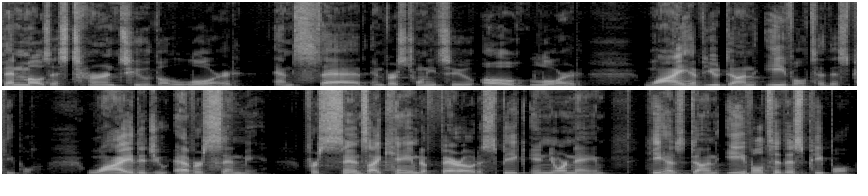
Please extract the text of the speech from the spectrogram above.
Then Moses turned to the Lord and said in verse 22, O Lord, why have you done evil to this people? Why did you ever send me? For since I came to Pharaoh to speak in your name, he has done evil to this people,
